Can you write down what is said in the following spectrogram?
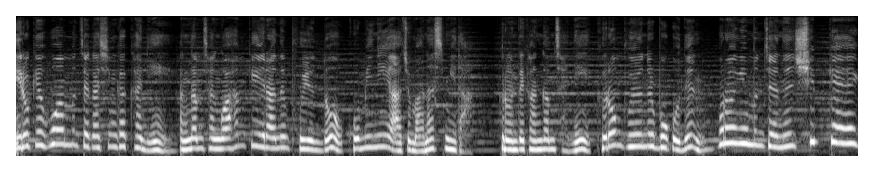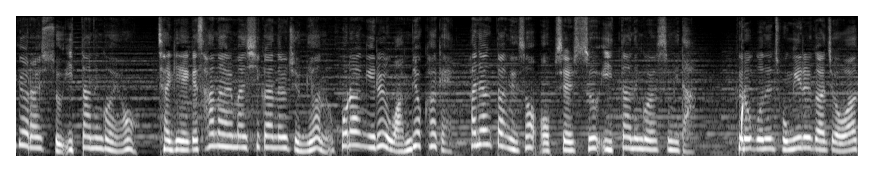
이렇게 호환 문제가 심각하니 강감찬과 함께 일하는 부윤도 고민이 아주 많았습니다. 그런데 강감찬이 그런 부윤을 보고는 호랑이 문제는 쉽게 해결할 수 있다는 거예요. 자기에게 사나흘만 시간을 주면 호랑이를 완벽하게 한양 땅에서 없앨 수 있다는 거였습니다. 그러고는 종이를 가져와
